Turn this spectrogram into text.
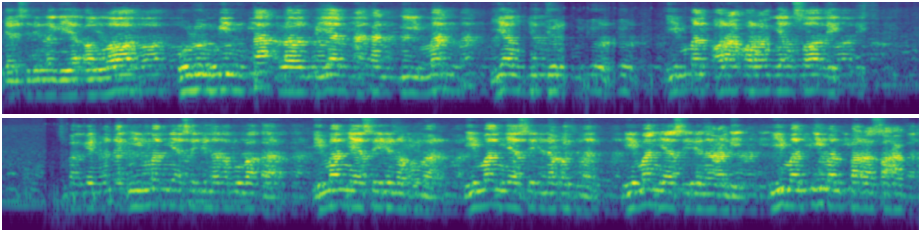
Jadi sini lagi ya Allah, ulun minta lawan akan iman yang jujur-jujur, iman orang-orang yang shadiq. Sebagaimana imannya Sayyidina Abu Bakar, imannya Sayyidina Umar, imannya Sayyidina Uthman, imannya Sayyidina Ali, iman-iman para sahabat,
